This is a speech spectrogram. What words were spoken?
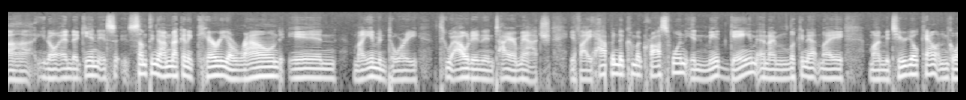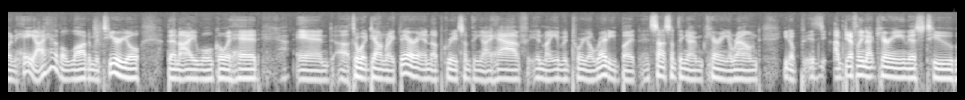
Uh, you know and again it's, it's something i'm not going to carry around in my inventory throughout an entire match. If I happen to come across one in mid game and I'm looking at my my material count and going, "Hey, I have a lot of material," then I will go ahead and uh, throw it down right there and upgrade something I have in my inventory already. But it's not something I'm carrying around. You know, I'm definitely not carrying this to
